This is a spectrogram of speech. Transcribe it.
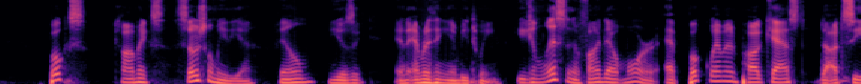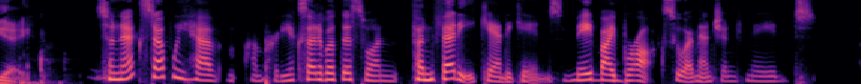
books, comics, social media, film, music, and everything in between. You can listen and find out more at bookwomenpodcast.ca. So next up we have I'm pretty excited about this one. Funfetti candy canes made by Brach's, who I mentioned made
